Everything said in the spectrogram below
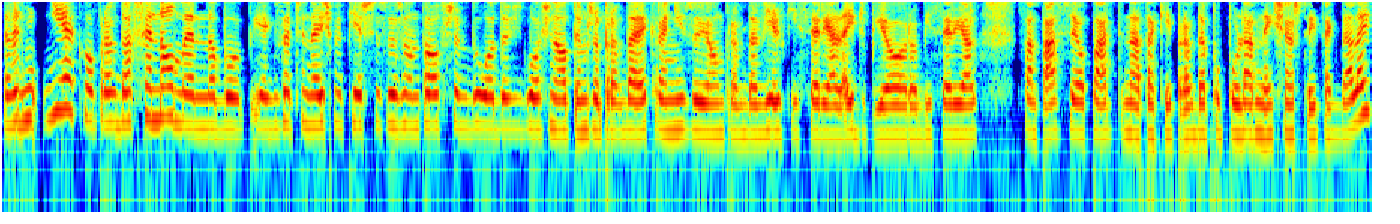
nawet nie jako, prawda, fenomen, no bo jak zaczynaliśmy pierwszy sezon, to owszem, było dość głośno o tym, że, prawda, ekranizują, prawda, wielki serial HBO, robi serial fantasy oparty na takiej, prawda, popularnej książce i tak dalej,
